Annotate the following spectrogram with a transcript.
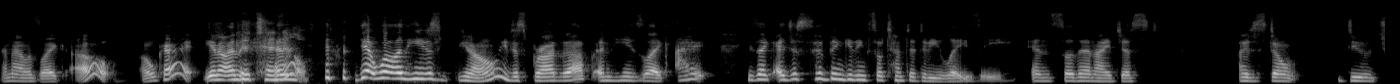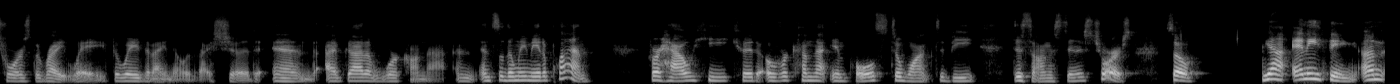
And I was like, oh, okay. You know, and, and yeah, well, and he just, you know, he just brought it up and he's like, I, he's like, I just have been getting so tempted to be lazy. And so then I just, I just don't do chores the right way, the way that I know that I should. And I've got to work on that. And, and so then we made a plan for how he could overcome that impulse to want to be dishonest in his chores. So yeah anything un,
